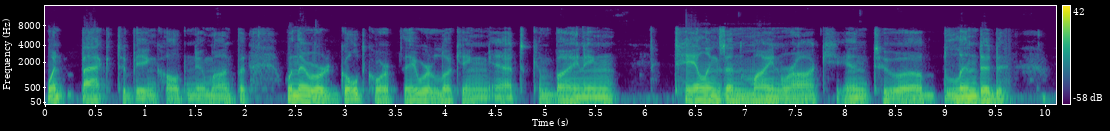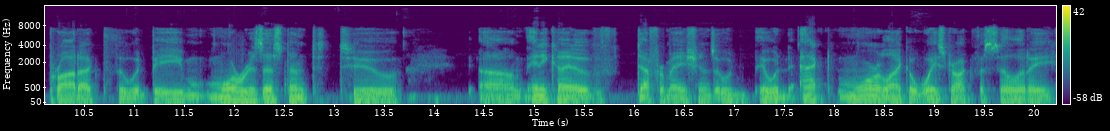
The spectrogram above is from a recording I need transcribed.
went back to being called Newmont. But when they were Goldcorp, they were looking at combining tailings and mine rock into a blended product that would be more resistant to um, any kind of deformations. It would it would act more like a waste rock facility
